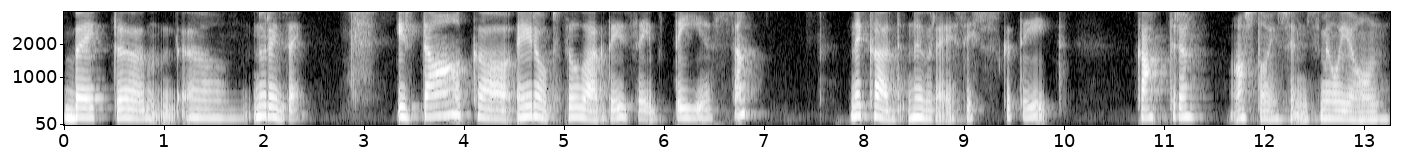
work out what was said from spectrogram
Bet, nu, redziet, ir tā, ka Eiropas cilvēktiesību tiesa nekad nevarēs izskatīt katra 800 miljonu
